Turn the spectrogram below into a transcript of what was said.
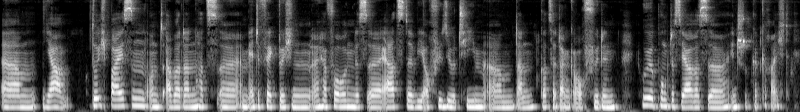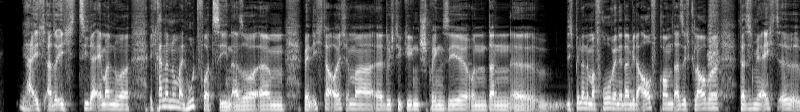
ähm, ja, durchbeißen und aber dann hat's äh, im Endeffekt durch ein äh, hervorragendes äh, Ärzte wie auch Physio-Team ähm, dann Gott sei Dank auch für den Höhepunkt des Jahres äh, in Stuttgart gereicht. Ja, ich, also ich ziehe da immer nur, ich kann da nur meinen Hut vorziehen. Also ähm, wenn ich da euch immer äh, durch die Gegend springen sehe und dann, äh, ich bin dann immer froh, wenn ihr dann wieder aufkommt. Also ich glaube, dass ich mir echt äh,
